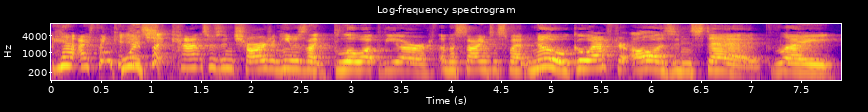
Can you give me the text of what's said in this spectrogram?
Yeah, I think it is Which- that Quinze was in charge and he was like, blow up the Earth. And the scientists went, no, go after Oz instead. Like,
